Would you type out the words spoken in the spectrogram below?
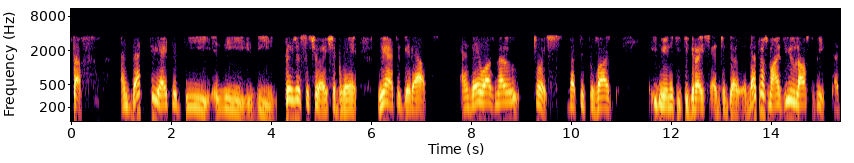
stuff, and that created the the the pressure situation where we had to get out, and there was no choice but to provide immunity to Grace and to go. And that was my view last week that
